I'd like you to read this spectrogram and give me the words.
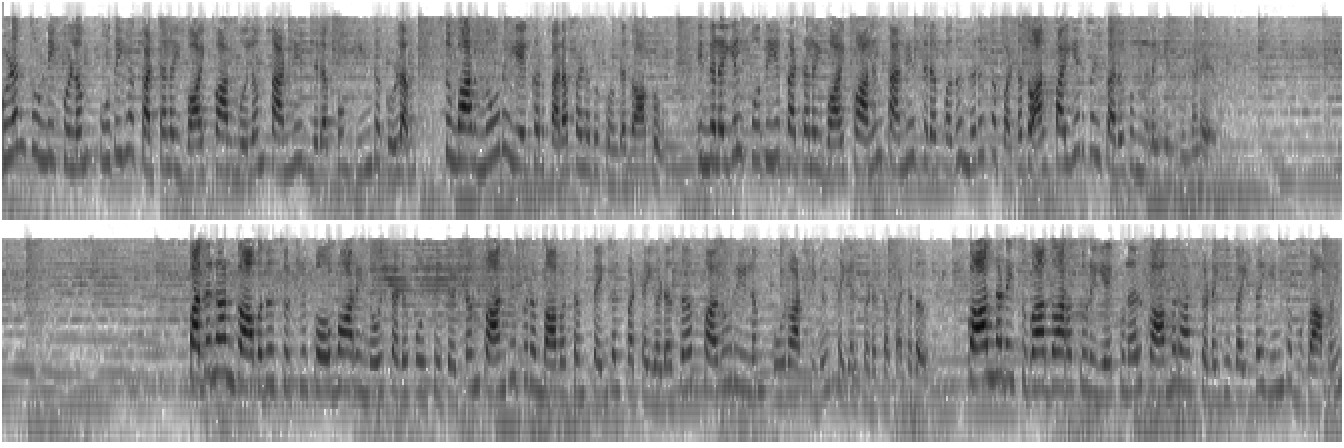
உழந்துண்ணி குளம் புதிய கட்டளை வாய்க்கால் மூலம் தண்ணீர் நிரப்பும் இந்த குளம் சுமார் நூறு ஏக்கர் பரப்பளவு கொண்டதாகும். இந்நிலையில் புதிய கட்டளை வாய்க்காலில் தண்ணீர் திறப்பது நிறுத்தப்பட்டதால் பயிர்கள் கருகும் நிலையில் உள்ளனர் பதினான்காவது சுற்று கோமாரி நோய் தடுப்பூசி திட்டம் காஞ்சிபுரம் மாவட்டம் செங்கல்பட்டை அடுத்த கரூரிலம் ஊராட்சியில் செயல்படுத்தப்பட்டது. கால்நடை சுகாதாரத்துறை இயக்குநர் காமராஜ் தொடங்கி வைத்த இந்த முகாமில்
